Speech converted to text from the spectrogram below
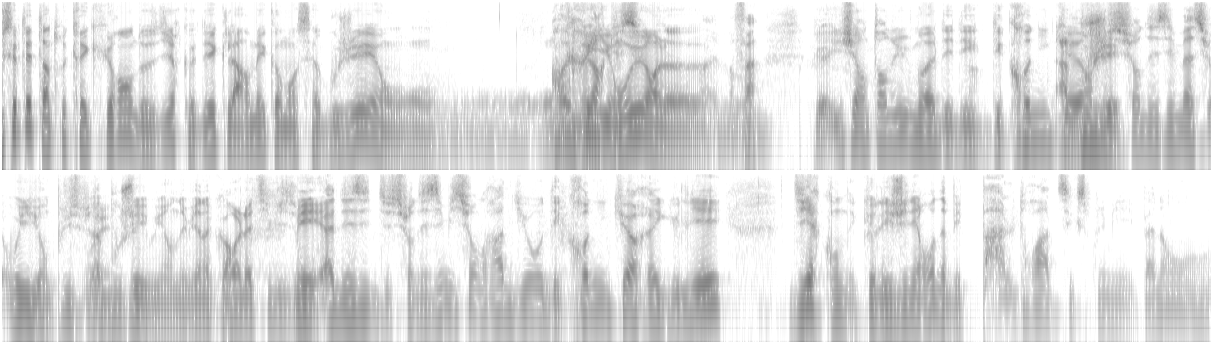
c'est peut-être un truc récurrent de se dire que dès que l'armée commence à bouger, on, on, crie, on hurle. enfin, j'ai entendu moi des, des, chroniqueurs sur des émissions. Oui, en plus à bouger, oui, on est bien d'accord. Mais à des, sur des émissions de radio, des chroniqueurs réguliers dire que les généraux n'avaient pas le droit de s'exprimer. Ben non.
